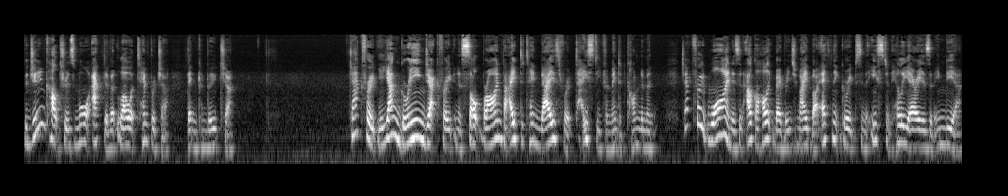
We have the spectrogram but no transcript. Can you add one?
The Jun culture is more active at lower temperature than kombucha. Jackfruit, your young green jackfruit in a salt brine for 8 to 10 days for a tasty fermented condiment. Jackfruit wine is an alcoholic beverage made by ethnic groups in the eastern hilly areas of India.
